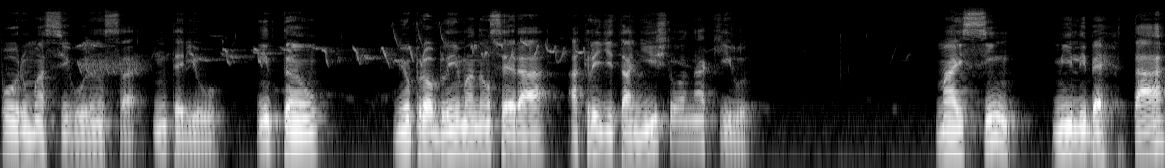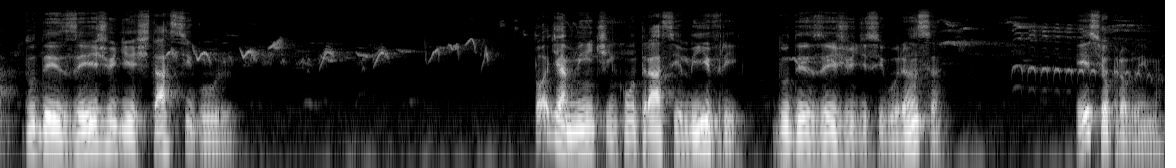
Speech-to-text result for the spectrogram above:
por uma segurança interior, então meu problema não será acreditar nisto ou naquilo, mas sim me libertar do desejo de estar seguro. Pode a mente encontrar-se livre do desejo de segurança? Esse é o problema.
